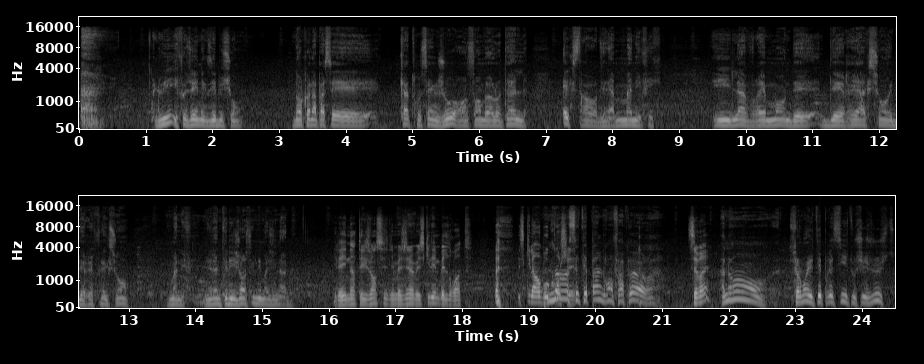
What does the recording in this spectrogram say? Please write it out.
lui, il faisait une exhibition. Donc on a passé 4 ou 5 jours ensemble à l'hôtel, extraordinaire, magnifique. Il a vraiment des, réactions et des réflexions magnifiques, une intelligence inimaginable. Il a une intelligence inimaginable, est-ce qu'il a une belle droite? Est-ce qu'il a un beau crochet? Non, c'était pas un grand frappeur. Hein. C'est vrai? Ah non Seulement il était précis, il touchait juste.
